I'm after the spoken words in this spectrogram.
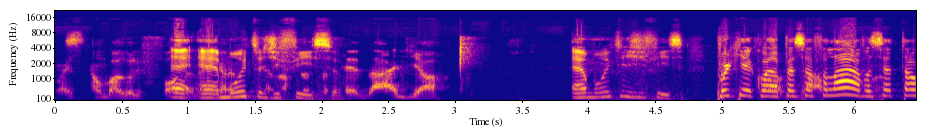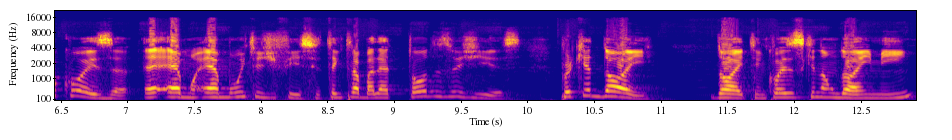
Mas é um bagulho foda, É- né, é cara? muito nossa difícil. Sociedade, ó. É muito difícil. Porque quando a pessoa fala, ah, você é tal coisa, é, é, é muito difícil. Tem que trabalhar todos os dias. Porque dói. Dói. Tem coisas que não dói em mim,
